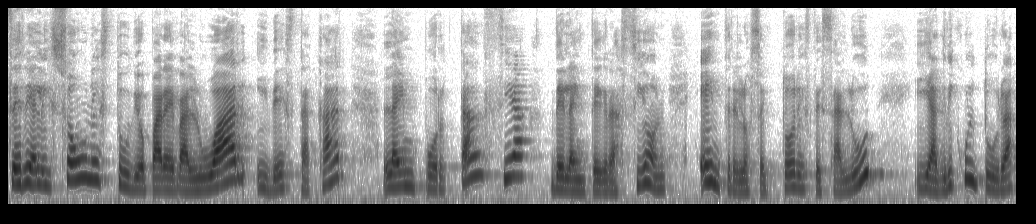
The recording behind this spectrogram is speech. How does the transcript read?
se realizó un estudio para evaluar y destacar la importancia de la integración entre los sectores de salud y agricultura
